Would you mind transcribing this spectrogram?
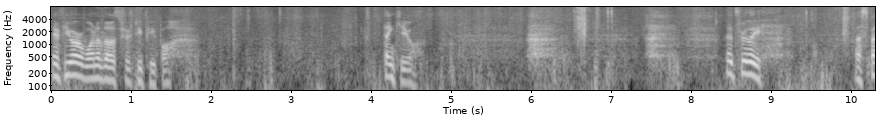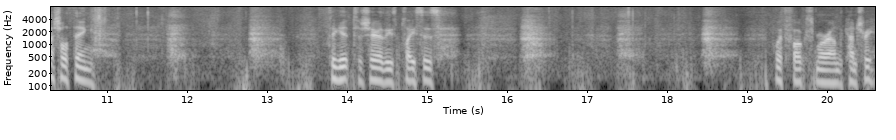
if you are one of those 50 people, thank you. It's really a special thing to get to share these places with folks from around the country.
